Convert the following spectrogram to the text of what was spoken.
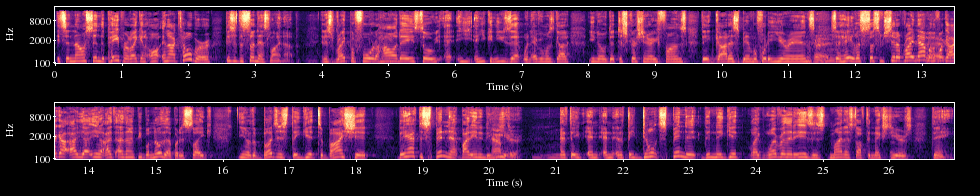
it's announced in the paper. Like in in October, this is the Sundance lineup, and it's right before the holidays. So uh, and you can use that when everyone's got you know the discretionary funds they got to spend before the year ends. Right. So hey, let's set some shit up right now, motherfucker. I got I, I- you know I, I think people know that, but it's like you know the budgets they get to buy shit, they have to spend that by the end of the Have to. If they and, and, and if they don't spend it, then they get like whatever that is is minus off the next year's thing.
